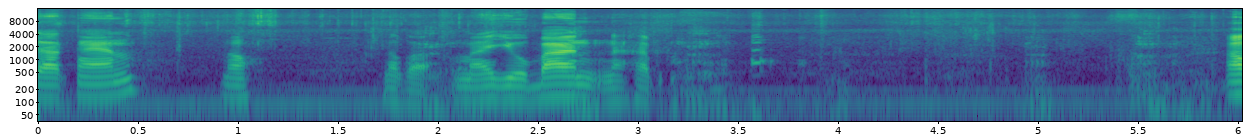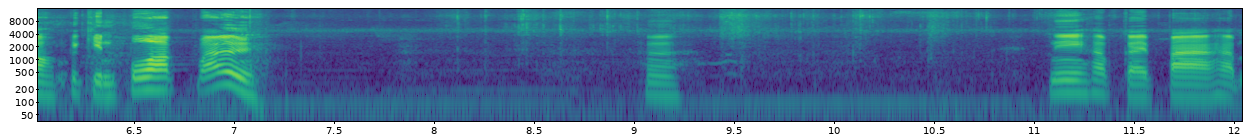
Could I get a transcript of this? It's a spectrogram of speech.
จากงานเนาะแล้วก็มาอยู่บ้านนะครับ เอาไปกินปวกไปเออนี่ครับไก่ปลาครับ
